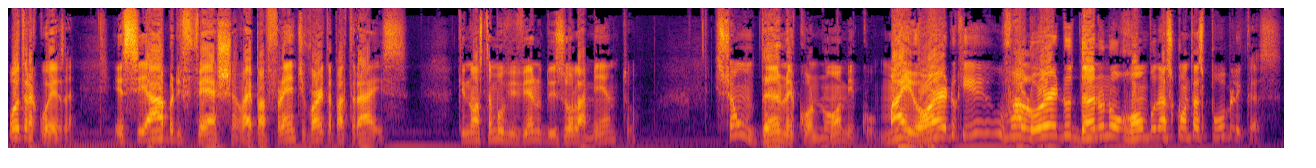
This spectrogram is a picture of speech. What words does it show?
Outra coisa, esse abre e fecha, vai para frente e volta para trás, que nós estamos vivendo do isolamento. Isso é um dano econômico maior do que o valor do dano no rombo das contas públicas.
